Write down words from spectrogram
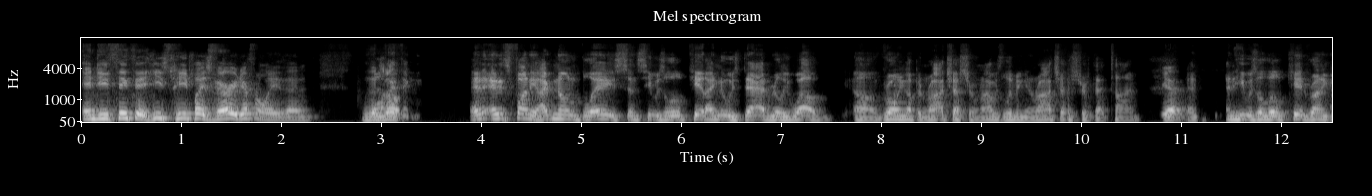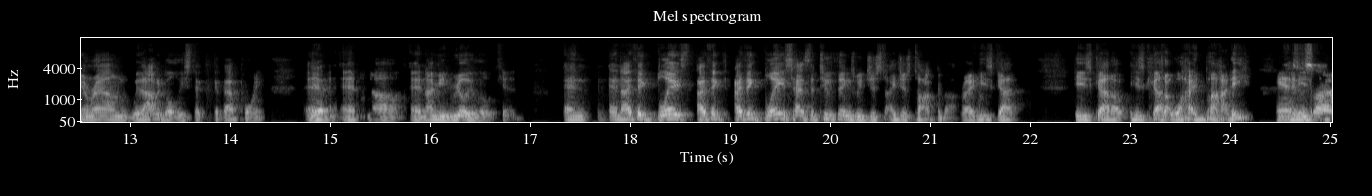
And do you think that he's he plays very differently than than well, think, and, and it's funny, I've known Blaze since he was a little kid. I knew his dad really well uh, growing up in Rochester when I was living in Rochester at that time. Yeah. And and he was a little kid running around without a goalie stick at that point. And yeah. and uh, and I mean really little kid. And and I think Blaze, I think I think Blaze has the two things we just I just talked about, right? He's got he's got a he's got a wide body and he's got,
